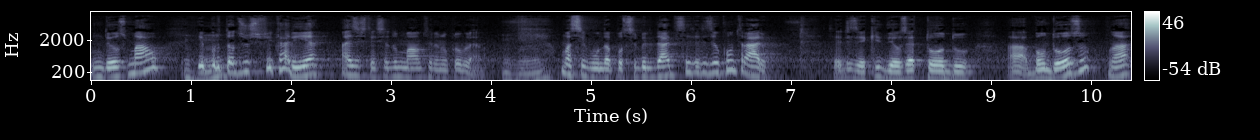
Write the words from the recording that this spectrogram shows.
um Deus mau uhum. e, portanto, justificaria a existência do mal, não teria nenhum problema. Uhum. Uma segunda possibilidade seria dizer o contrário. Quer dizer que Deus é todo ah, bondoso, é?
